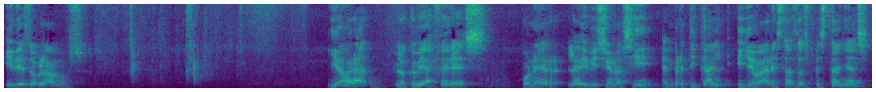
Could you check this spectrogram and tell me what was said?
y desdoblamos. Y ahora lo que voy a hacer es poner la división así, en vertical, y llevar estas dos pestañas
